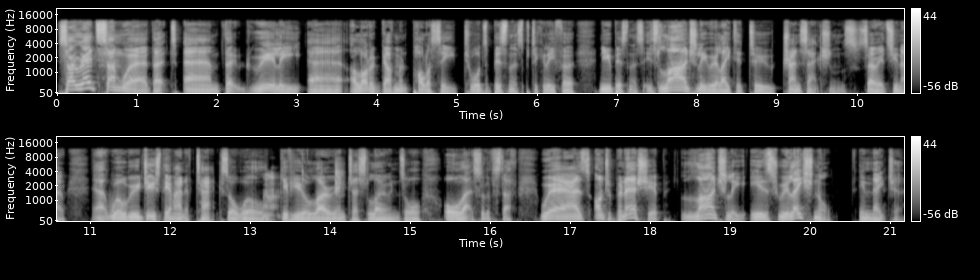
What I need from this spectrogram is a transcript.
So I read somewhere that, um, that really uh, a lot of government policy towards business, particularly for new business, is largely related to transactions. So it's, you know, uh, we'll reduce the amount of tax or we'll uh-huh. give you lower interest loans or all that sort of stuff. Whereas entrepreneurship largely is relational in nature.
